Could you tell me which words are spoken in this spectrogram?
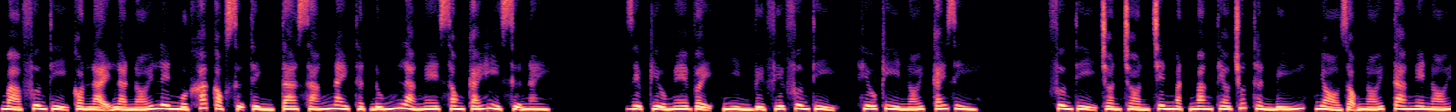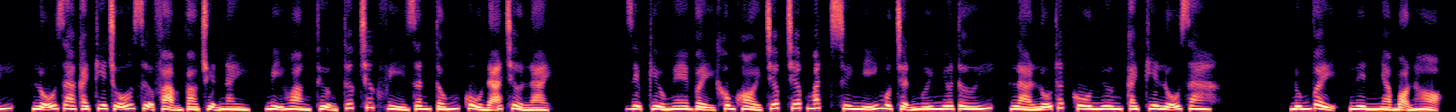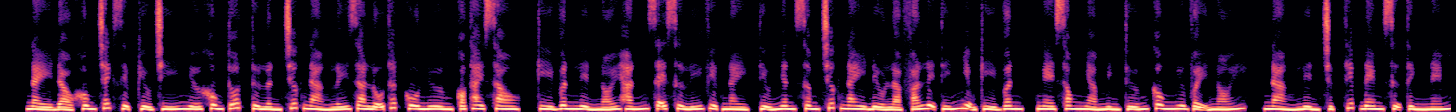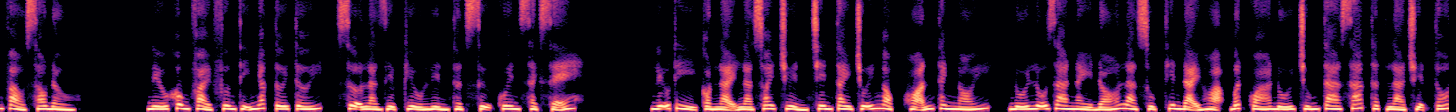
Mà Phương Thị còn lại là nói lên một khác cọc sự tình ta sáng nay thật đúng là nghe xong cái hỷ sự này. Diệp Kiều nghe vậy, nhìn về phía Phương Thị, hiếu kỳ nói cái gì. Phương Thị tròn tròn trên mặt mang theo chút thần bí, nhỏ giọng nói ta nghe nói, lỗ ra cái kia chỗ dựa phạm vào chuyện này, bị Hoàng thượng tước trước vì dân tống cổ đã trở lại. Diệp Kiều nghe vậy không khỏi chớp chớp mắt suy nghĩ một trận mới nhớ tới, là lỗ thất cô nương cái kia lỗ ra. Đúng vậy, liền nhà bọn họ. Này đảo không trách Diệp Kiều Trí nhớ không tốt từ lần trước nàng lấy ra lỗ thất cô nương có thai sau, Kỳ Vân liền nói hắn sẽ xử lý việc này, tiểu nhân xâm trước nay đều là phá lệ tín nhiệm Kỳ Vân, nghe xong nhà mình tướng công như vậy nói, nàng liền trực tiếp đem sự tình ném vào sau đầu. Nếu không phải Phương Thị nhắc tới tới, sợ là Diệp Kiều liền thật sự quên sạch sẽ. Liễu Thị còn lại là xoay chuyển trên tay chuỗi ngọc hoãn thanh nói, đối lỗ ra này đó là sụp thiên đại họa bất quá đối chúng ta xác thật là chuyện tốt.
